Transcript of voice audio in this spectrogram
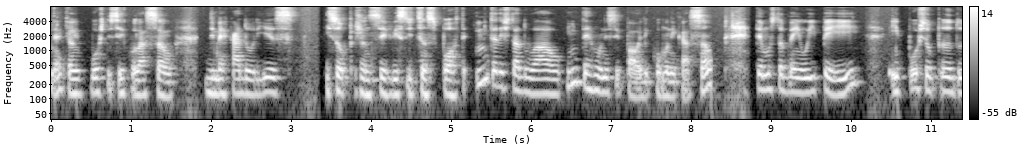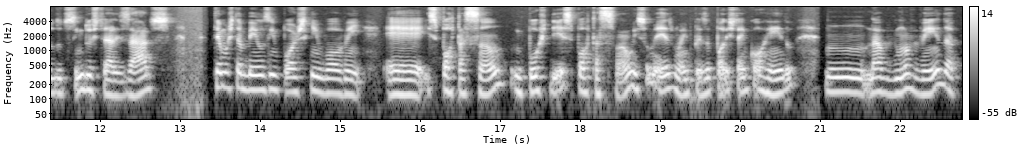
né, que é o Imposto de Circulação de Mercadorias e sobre serviços de transporte interestadual, intermunicipal e de comunicação. Temos também o IPI, Imposto sobre Produtos Industrializados. Temos também os impostos que envolvem é, exportação, imposto de exportação, isso mesmo, a empresa pode estar incorrendo num, na uma venda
